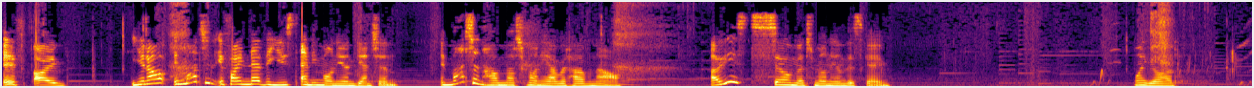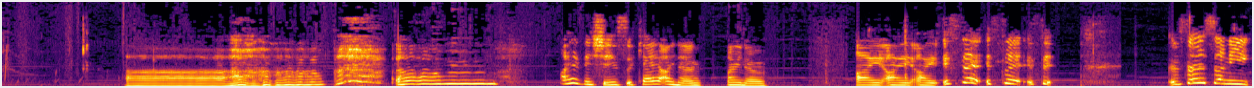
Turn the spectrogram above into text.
if I, you know, imagine if I never used any money on Genshin. Imagine how much money I would have now. I've used so much money on this game. My god. Uh, um, I have issues. Okay, I know, I know. I, I, I. If there, if there, if it, if there's any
